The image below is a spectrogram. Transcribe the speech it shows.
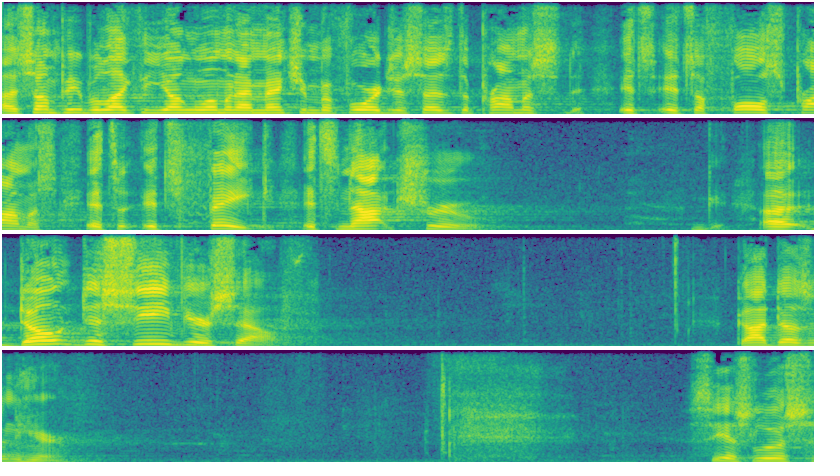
Uh, some people, like the young woman I mentioned before, just says the promise, it's, it's a false promise. It's, it's fake. It's not true. Uh, don't deceive yourself. God doesn't hear. C.S. Lewis,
